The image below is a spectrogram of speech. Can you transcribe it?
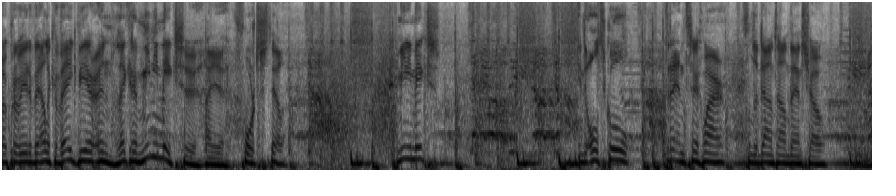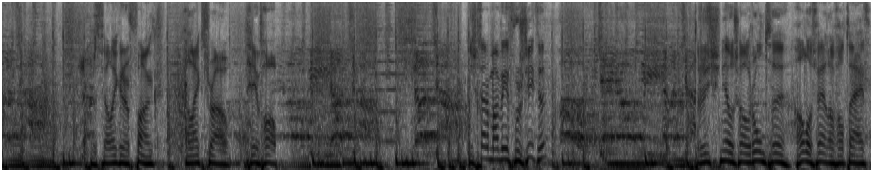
Ook proberen we elke week weer een lekkere mini-mix aan je voor te stellen. Mini-mix. In de oldschool trend, zeg maar, van de Downtown Dance Show. Met veel lekkere funk, electro, hip-hop. Dus ga er maar weer voor zitten. Traditioneel zo rond uh, half elf altijd.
